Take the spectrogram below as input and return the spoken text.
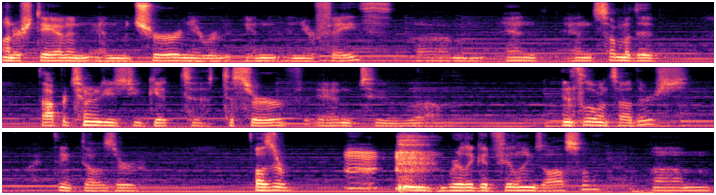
understand and, and mature in your in, in your faith um, and and some of the, the, opportunities you get to, to serve and to um, influence others. I think those are those are really good feelings also. Um,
